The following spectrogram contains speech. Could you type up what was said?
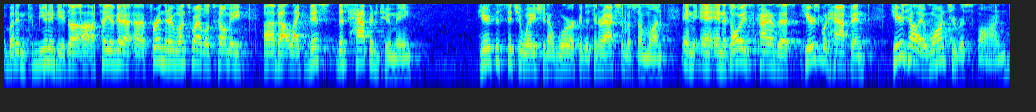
but in communities. I'll, I'll tell you, I've got a, a, friend that every once in a while will tell me uh, about, like, this, this happened to me. Here's this situation at work or this interaction with someone, and, and, and it's always kind of this here's what happened, here's how I want to respond,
